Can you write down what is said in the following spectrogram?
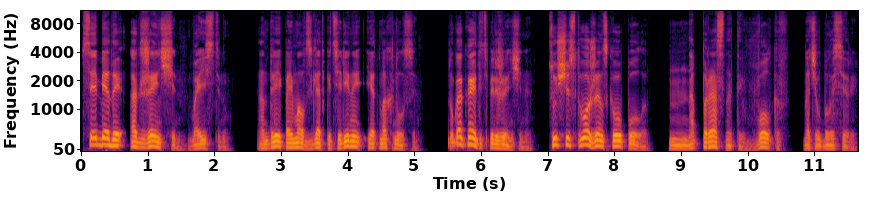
Все беды от женщин, воистину. Андрей поймал взгляд Катерины и отмахнулся. «Ну какая ты теперь женщина? Существо женского пола». «Напрасно ты, Волков», — начал было Серый.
